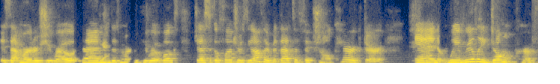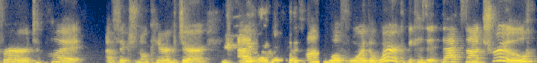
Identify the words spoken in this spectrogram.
is that Murder She Wrote then? Yeah. Does Murder She Wrote books? Jessica Fletcher is the author, but that's a fictional character. And we really don't prefer to put a fictional character as like responsible for the work because it that's not true.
